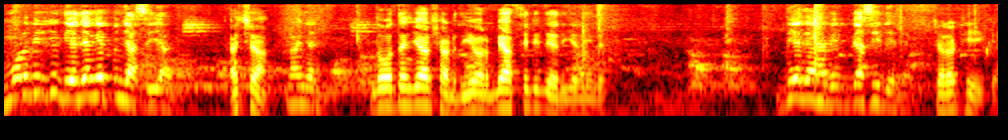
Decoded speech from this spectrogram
ਮੁੱਲ ਵੀਰ ਜੀ ਦੇ ਦੇਾਂਗੇ 85000 ਅੱਛਾ। ਹਾਂਜੀ ਹਾਂਜੀ। 2-3000 ਛੱਡ ਦੀ ਹੋਰ 82 ਦੀ ਦੇ ਦਈਏ ਨਹੀਂ ਤੇ। ਦੇ ਦੇ 82 ਦੇ ਦੇ ਚਲੋ ਠੀਕ ਆ।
